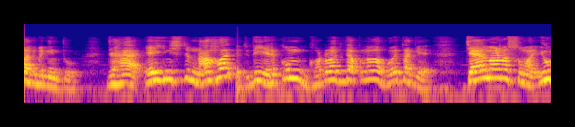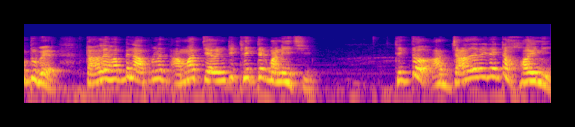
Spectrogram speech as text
লাগবে কিন্তু। যে হ্যাঁ এই জিনিসটা না হয়, যদি এরকম ঘটনা যদি আপনার হয়ে থাকে চ্যানেল বানানোর সময় ইউটিউবের তাহলে ভাববেন আপনার, আমার চ্যানেলটি ঠিকঠাক বানিয়েছি। ঠিক তো? আর যাদের এটা একটা হয়নি,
